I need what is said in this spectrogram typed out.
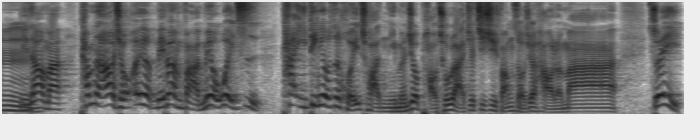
嗯，你知道吗？他们拿到球，哎呀，没办法，没有位置，他一定又是回传，你们就跑出来，就继续防守就好了嘛。所以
